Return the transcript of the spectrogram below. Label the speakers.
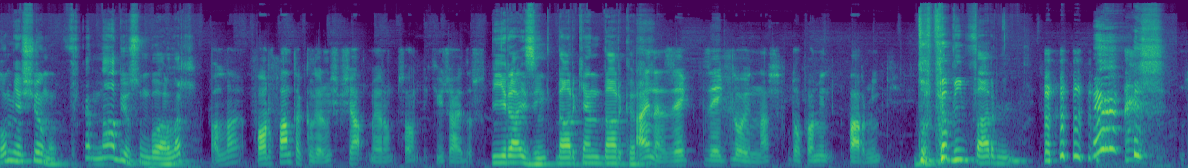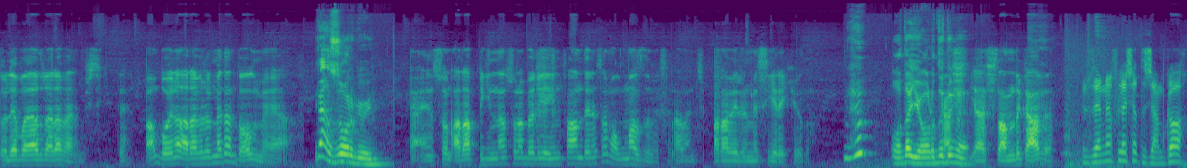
Speaker 1: Dom yaşıyor mu? Furkan ne yapıyorsun bu aralar?
Speaker 2: Valla for fun takılıyorum. Hiçbir şey yapmıyorum son 2-3 aydır.
Speaker 1: V Rising, Dark and Darker,
Speaker 2: Aynen zevk, zevkli oyunlar. Dopamin farming.
Speaker 1: Dopamine Farming.
Speaker 2: Dole bayağıdır ara vermiştik de. Ama bu oyuna ara verilmeden de olmuyor ya.
Speaker 1: Biraz zor bir oyun.
Speaker 2: ya. En son Arap Ligi'nden sonra böyle yayın falan denesem olmazdı mesela bence. Ara verilmesi gerekiyordu.
Speaker 1: O da yordu
Speaker 2: Yaş-
Speaker 1: değil mi?
Speaker 2: yaşlandık abi.
Speaker 3: Üzerine flash atacağım. Go.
